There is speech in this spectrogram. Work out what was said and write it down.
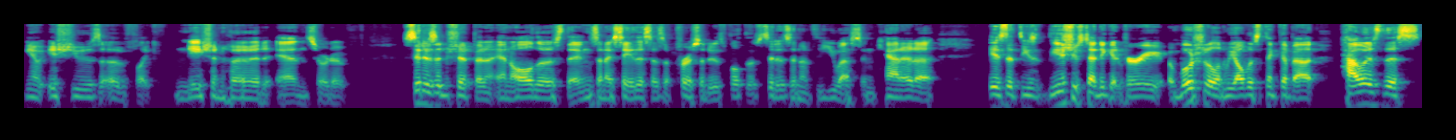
you know issues of like nationhood and sort of citizenship and, and all those things and i say this as a person who's both a citizen of the us and canada is that these the issues tend to get very emotional and we always think about how is this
